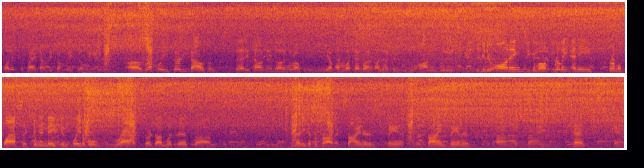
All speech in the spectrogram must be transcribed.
What is the price on this on retail? Uh, roughly 30000 Thirty thousand dollars roughly. Yep. And what type of other? So you do awnings with it. You can do awnings. You can weld really any thermoplastic. So we make inflatable wraps are done with this. Uh, many different products. Signers, ban or signs, banners, Hammer, spine, tent, ten.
